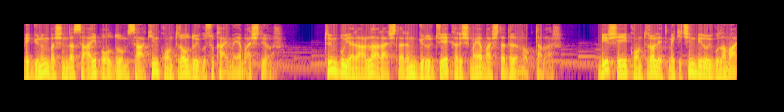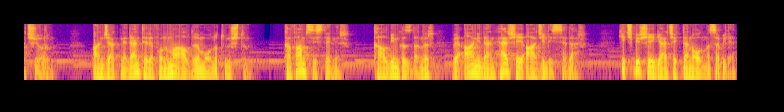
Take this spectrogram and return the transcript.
ve günün başında sahip olduğum sakin kontrol duygusu kaymaya başlıyor. Tüm bu yararlı araçların gürültüye karışmaya başladığı nokta var. Bir şeyi kontrol etmek için bir uygulama açıyorum. Ancak neden telefonumu aldığımı unutmuştum. Kafam sislenir, kalbim hızlanır ve aniden her şey acil hisseder. Hiçbir şey gerçekten olmasa bile.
